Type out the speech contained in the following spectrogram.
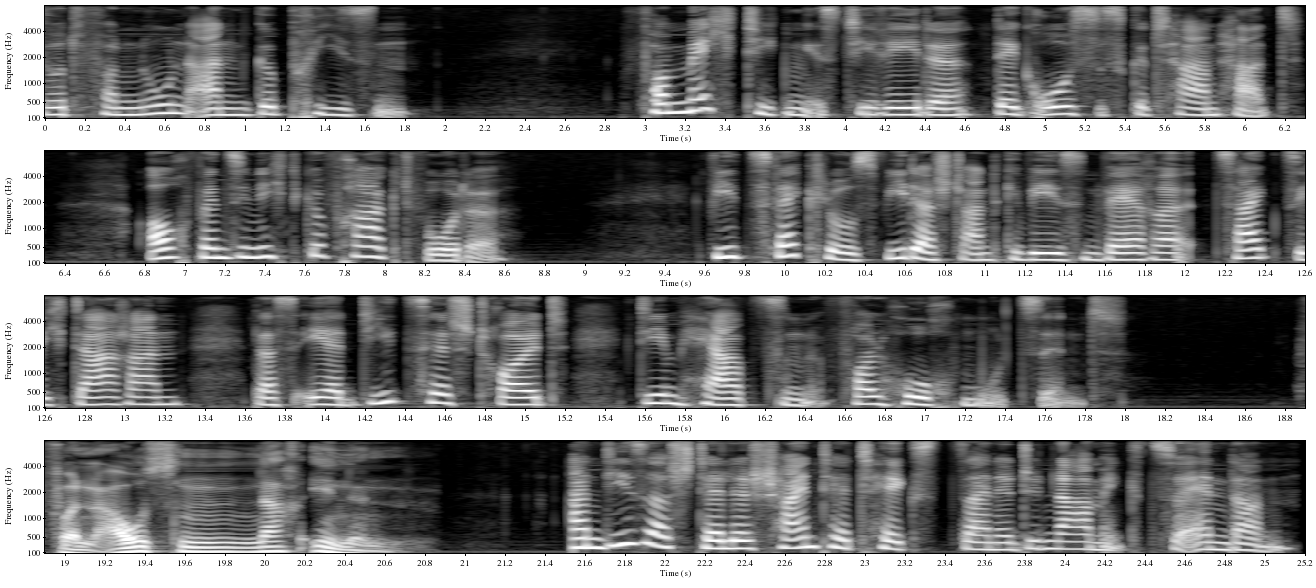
wird von nun an gepriesen. Vom Mächtigen ist die Rede, der Großes getan hat, auch wenn sie nicht gefragt wurde. Wie zwecklos Widerstand gewesen wäre, zeigt sich daran, dass er die zerstreut, die im Herzen voll Hochmut sind. Von außen nach innen. An dieser Stelle scheint der Text seine Dynamik zu ändern.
